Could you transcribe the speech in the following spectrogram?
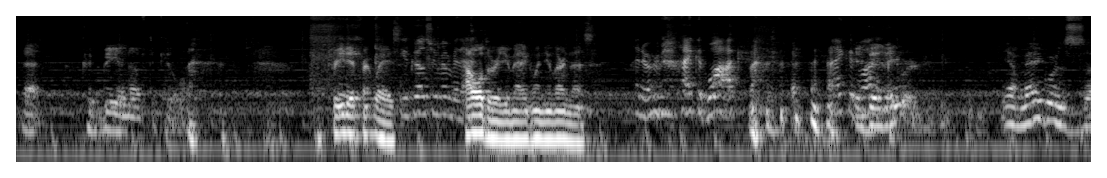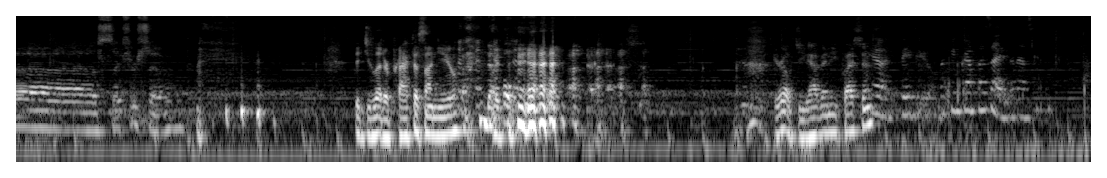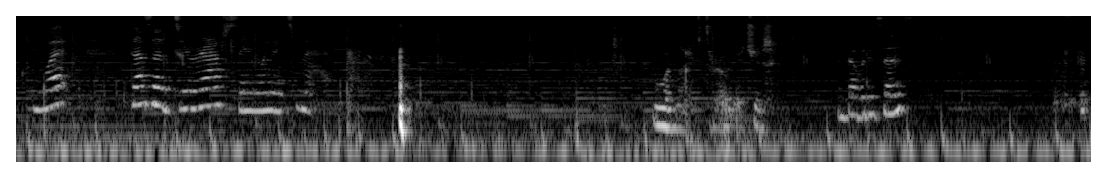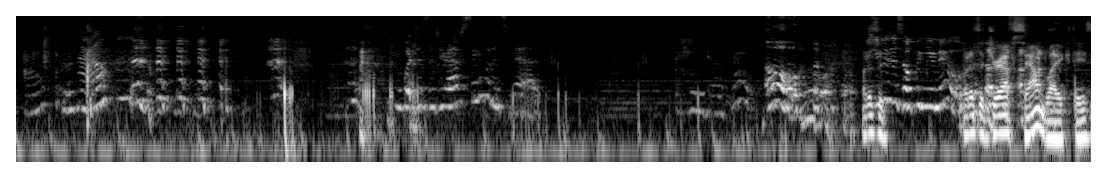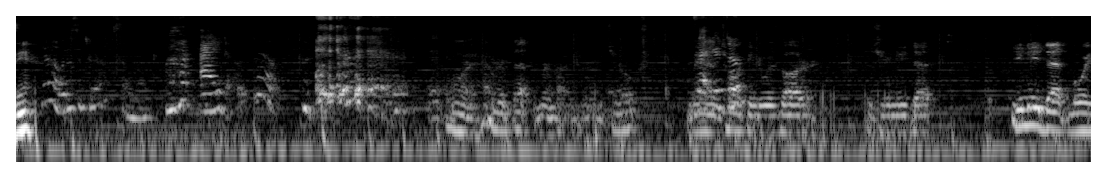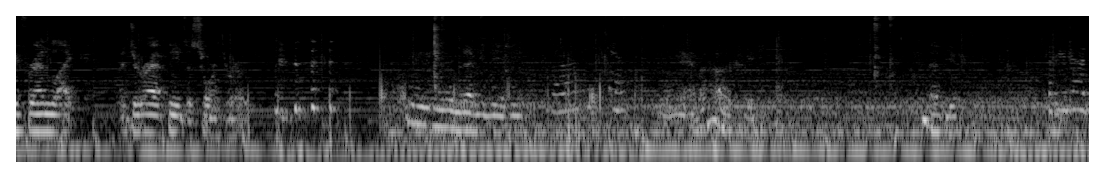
that could be enough to kill them. Three different ways. you girls remember that? How old were you, Meg, when you learned this? I don't remember. I could walk. I could walk. They, they were, yeah, Meg was uh, six or seven. Did you let her practice on you? No. Girls, do you have any questions? Yeah, they do. Look in Grandpa's eyes and ask him. What does a giraffe say when it's mad? Boy, my throat itches. Is that what it says? I don't know. what does a giraffe say when it's mad? I don't know. Oh, oh What is she was it? just hoping you knew. What does a giraffe sound like, Daisy? Yeah, that Man your talking to his daughter. Cause you need that, you need that boyfriend like a giraffe needs a sore throat. mm, love you, Daisy. Yeah, but hug, sweetie. Love you. Have you dad?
